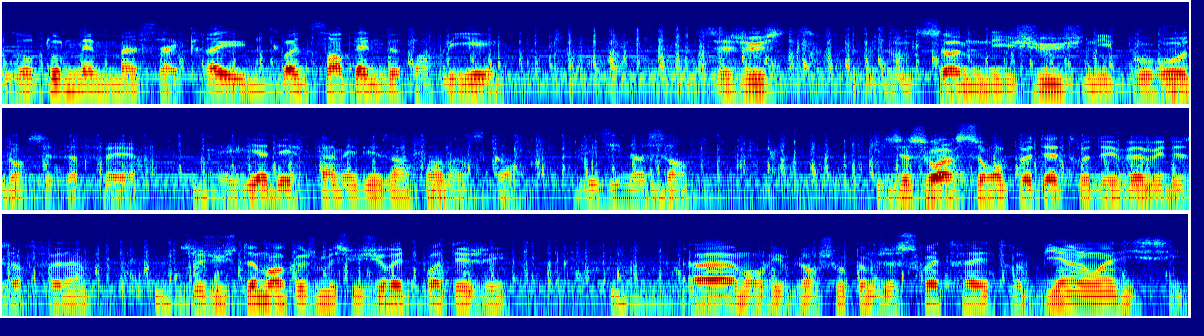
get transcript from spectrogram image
Ils ont tout de même massacré une bonne centaine de Templiers. C'est juste. Nous ne sommes ni juges ni bourreaux dans cette affaire. Et il y a des femmes et des enfants dans ce camp. Des innocents. Qui ce soir seront peut-être des veuves et des orphelins. C'est justement que je me suis juré de protéger. Ah, mon vieux Blanchot, comme je souhaiterais être bien loin d'ici.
